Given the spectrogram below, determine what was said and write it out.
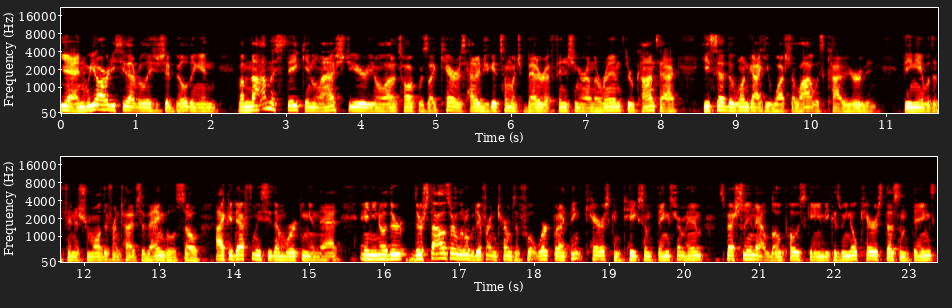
Yeah, and we already see that relationship building. And if I'm not mistaken, last year, you know, a lot of talk was like, Caris, how did you get so much better at finishing around the rim through contact? He said the one guy he watched a lot was Kyrie Irving being able to finish from all different types of angles. So I could definitely see them working in that. And you know, their their styles are a little bit different in terms of footwork, but I think Caris can take some things from him, especially in that low post game, because we know Caris does some things,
